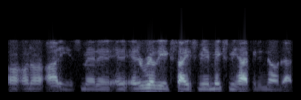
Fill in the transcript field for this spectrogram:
on our audience, man, and, and it really excites me. It makes me happy to know that.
